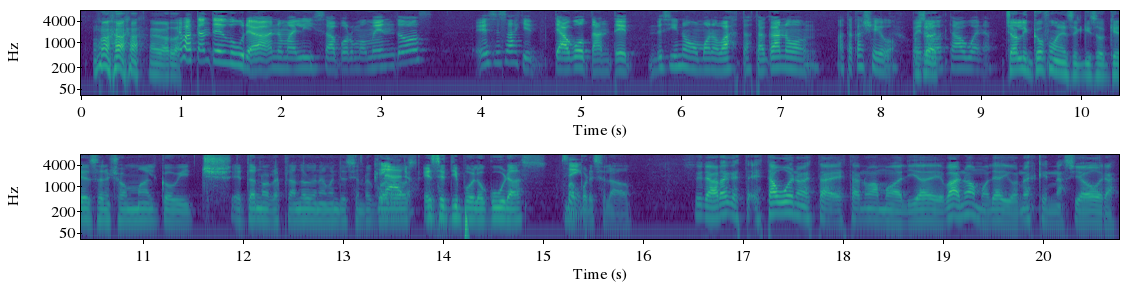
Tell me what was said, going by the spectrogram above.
es, verdad. es bastante dura, anomaliza por momentos es esas que te agotan, te decís, no, bueno, basta, hasta acá no, hasta acá llego, pero está buena. Charlie Kaufman es el que hizo que ser John Malkovich, Eterno Resplandor de una mente sin recuerdos. Ese tipo de locuras va por ese lado. Sí, la verdad que está, está bueno esta, esta nueva modalidad de... Va, nueva modalidad, digo, no es que nació ahora,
